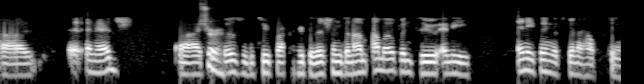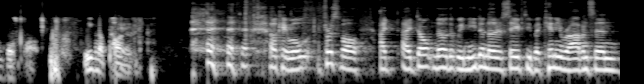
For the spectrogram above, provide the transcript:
Uh, an edge. Uh, I Sure. those are the two primary positions, and I'm I'm open to any anything that's going to help the team at this point, even a punter. okay, well, first of all, I, I don't know that we need another safety, but Kenny Robinson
